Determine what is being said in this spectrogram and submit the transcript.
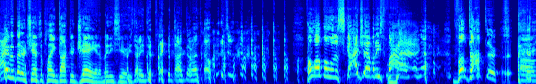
I have a better chance of playing Dr. J in a miniseries than I do playing doctor on television. Palumbo with a sky he's fine. the doctor. Um,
